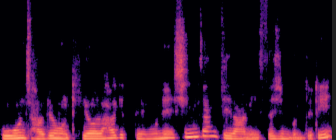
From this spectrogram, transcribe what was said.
좋은 작용을 기여하기 때문에 심장 질환이 있으신 분들이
